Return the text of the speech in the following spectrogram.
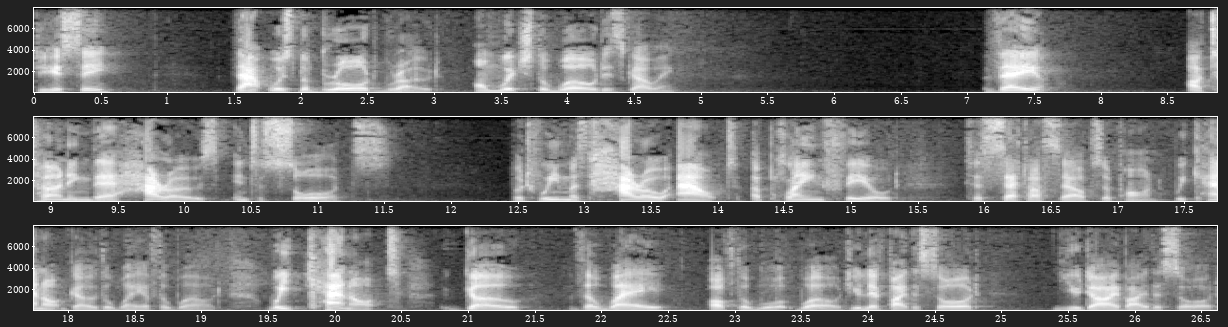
Do you see? That was the broad road on which the world is going. They are turning their harrows into swords. But we must harrow out a plain field to set ourselves upon. We cannot go the way of the world. We cannot go the way of the world. You live by the sword, you die by the sword.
